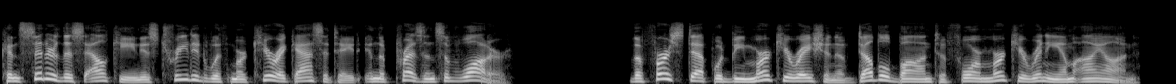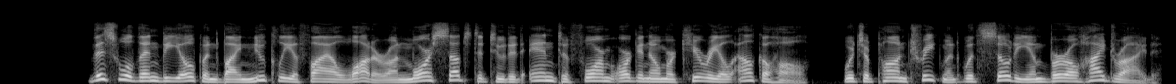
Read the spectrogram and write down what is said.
Consider this alkene is treated with mercuric acetate in the presence of water. The first step would be mercuration of double bond to form mercurinium ion. This will then be opened by nucleophile water on more substituted N to form organomercurial alcohol, which upon treatment with sodium borohydride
